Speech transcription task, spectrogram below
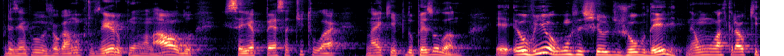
por exemplo, jogar no Cruzeiro com o Ronaldo seria peça titular na equipe do Pesolano. É, eu vi alguns estilos de jogo dele, é né? um lateral que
